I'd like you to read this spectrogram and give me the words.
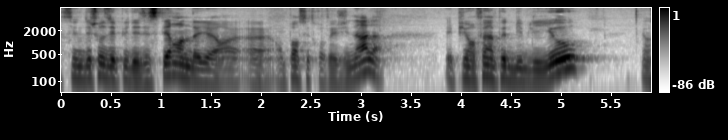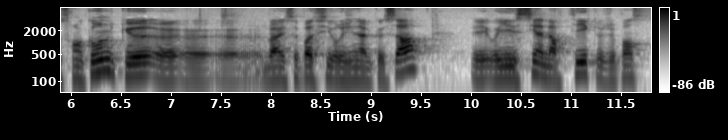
c'est une des choses les plus désespérantes d'ailleurs. Hein. on pense être original, et puis on fait un peu de biblio, et on se rend compte que ben, ce n'est pas si original que ça. Et vous voyez ici un article, je pense,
